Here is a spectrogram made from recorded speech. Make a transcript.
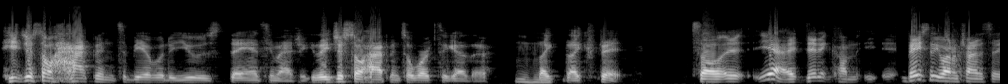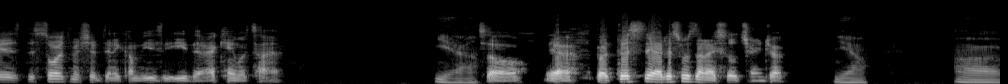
he just so happened to be able to use the anti magic. They just so happened to work together Mhm. like like fit. So it, yeah, it didn't come. It, basically, what I'm trying to say is the swordsmanship didn't come easy either. That came with time. yeah, So yeah, but this yeah, this was a nice little change up. yeah. Uh,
